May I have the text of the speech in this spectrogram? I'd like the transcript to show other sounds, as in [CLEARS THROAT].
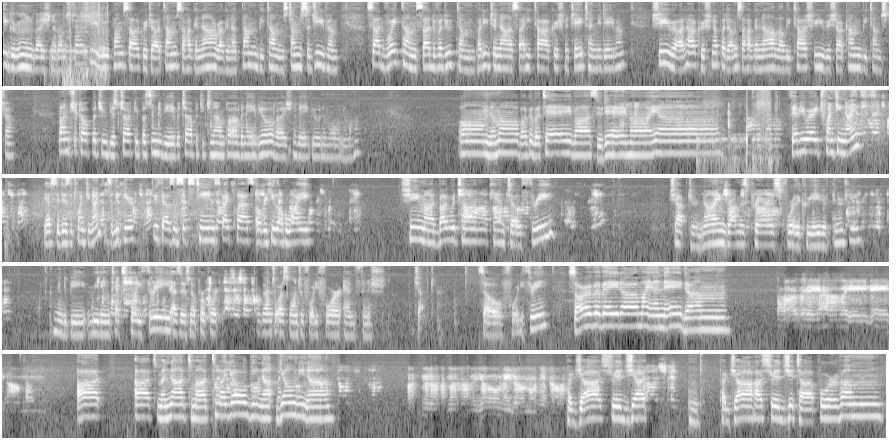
Gurun Vaishnavamscha Shri Rupam Sagrajatam Sahagana Raghunatam Vitam Stam Sajivam Sadvaitam Sadvadutam Parijana Sahita Krishna Chaitanya Devam Shri Radha Krishna Padam Sahagana Lalita Shri Vishakam Vitamscha Vanchakalpatrubhyascha Kipasindhibhye Bachapatitanam Pavanevyo Vaishnavebhyo Namo Namaha Om Namo Bhagavate Vasudevaya. February 29th. Yes, it is the 29th. It's a leap year. 2016 Skype class over Hilo, Hawaii. Shrimad Bhagavatam, Canto 3. Chapter 9 Brahma's Prayers for the Creative Energy. I'm going to be reading text 43 as there's no purport. We're going to also go to 44 and finish the chapter. So 43. Sarva Veda Mayanedam At Atmanatmatma Yogina Yonina Prajashrijat Prajahasrijita Purvam.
